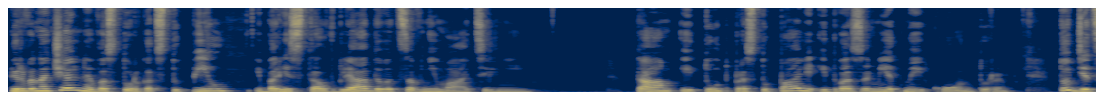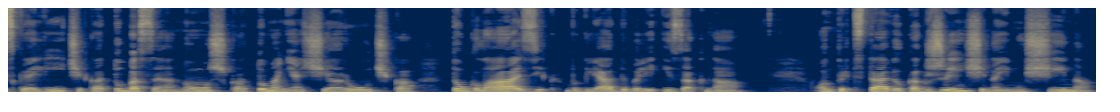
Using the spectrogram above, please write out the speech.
Первоначальный восторг отступил, и Борис стал вглядываться внимательней. Там и тут проступали едва заметные контуры. То детское личико, то босая ножка, то манящая ручка, то глазик выглядывали из окна. Он представил, как женщина и мужчина,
